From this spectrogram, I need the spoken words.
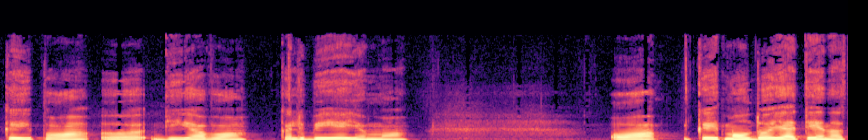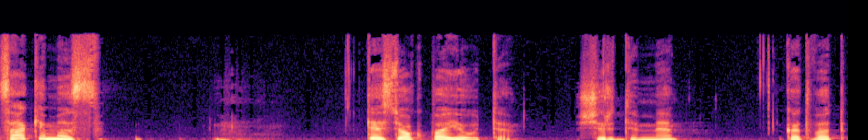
kaip po e, Dievo kalbėjimo, O kaip maldoje ateina atsakymas, tiesiog pajauti širdimi, kad vat,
